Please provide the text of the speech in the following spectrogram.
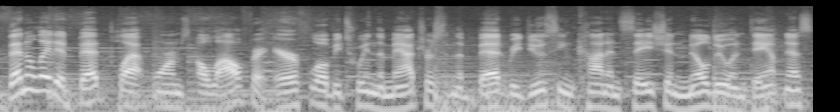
Ventilated bed platforms allow for airflow between the mattress and the bed, reducing condensation, mildew, and dampness.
